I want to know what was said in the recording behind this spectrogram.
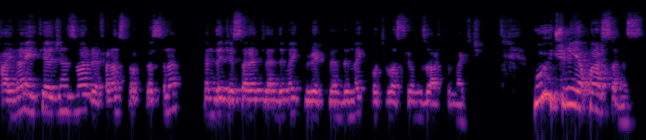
kaynağa ihtiyacınız var referans noktasına hem de cesaretlendirmek, yüreklendirmek, motivasyonunuzu arttırmak için. Bu üçünü yaparsanız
